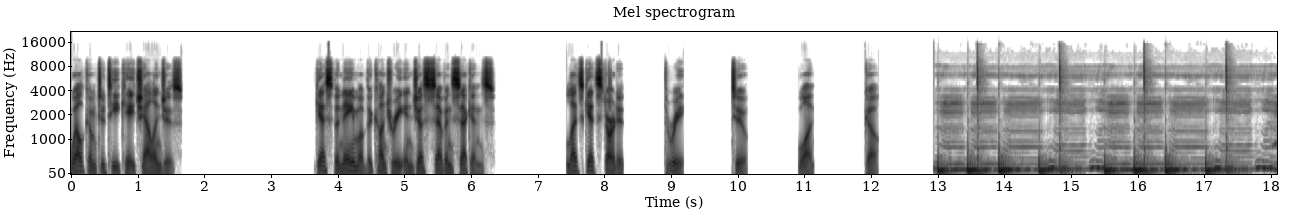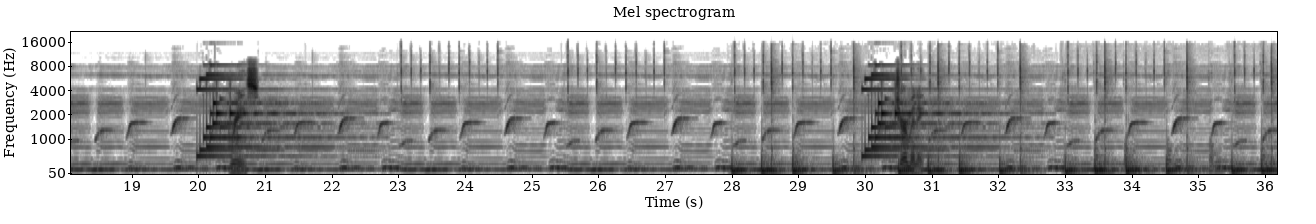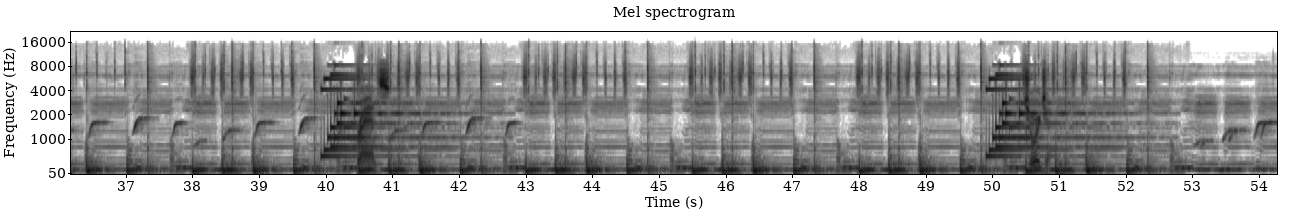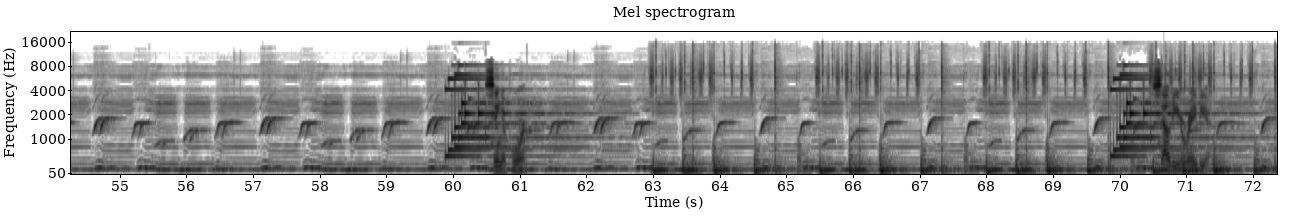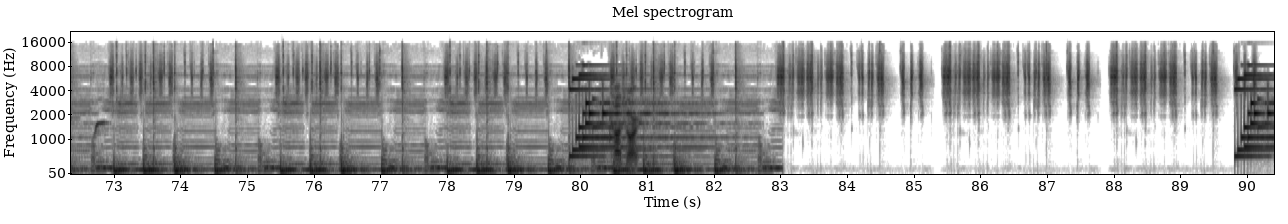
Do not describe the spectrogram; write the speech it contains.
Welcome to TK Challenges. Guess the name of the country in just 7 seconds. Let's get started. 3, 2, 1, go. Greece. Germany. France. Georgia. Singapore. Saudi Arabia. Qatar.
